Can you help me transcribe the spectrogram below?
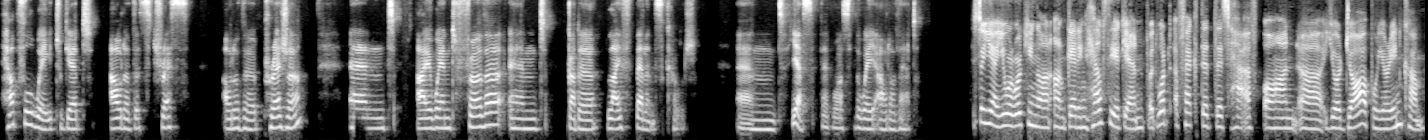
helpful way to get out of the stress, out of the pressure. And I went further and got a life balance coach. And yes, that was the way out of that. So yeah, you were working on on getting healthy again, but what effect did this have on uh, your job or your income?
